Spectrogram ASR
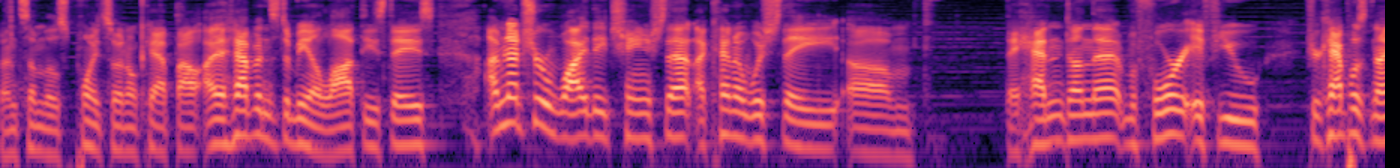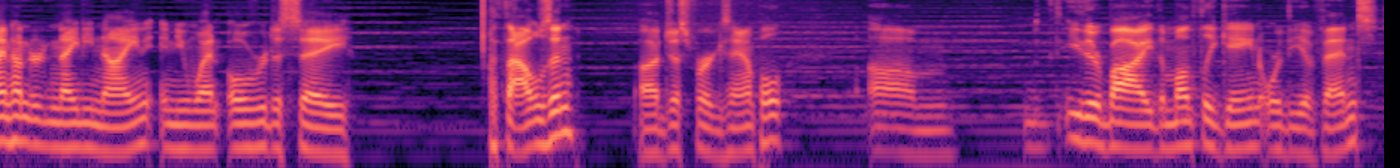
Spend some of those points so I don't cap out. It happens to me a lot these days. I'm not sure why they changed that. I kind of wish they um, they hadn't done that before. If you if your cap was 999 and you went over to say a thousand, uh, just for example, um, either by the monthly gain or the event,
